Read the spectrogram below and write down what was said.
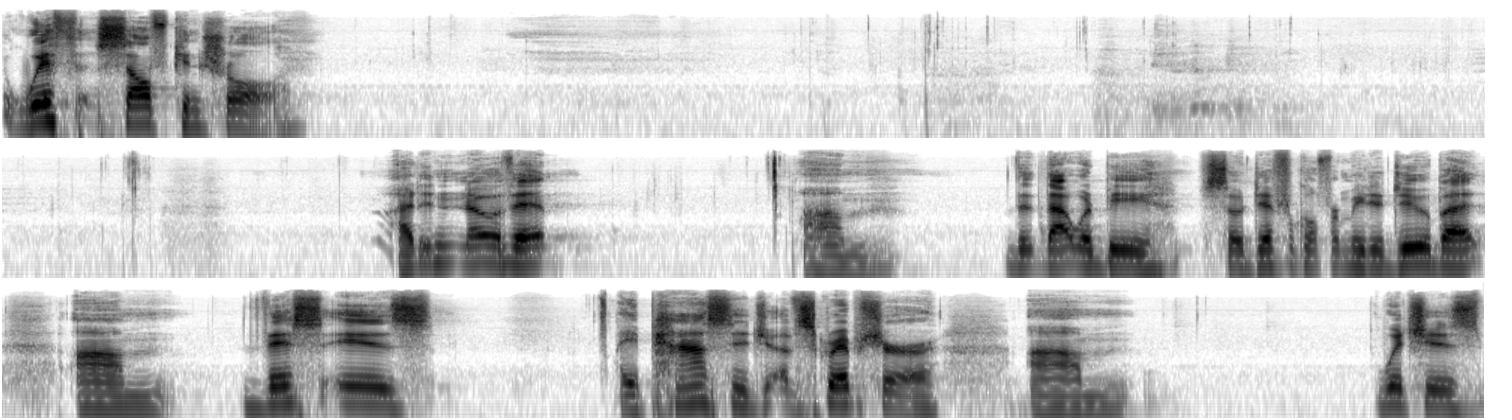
with self control. I didn't know that um, that that would be so difficult for me to do, but um, this is a passage of scripture um, which has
